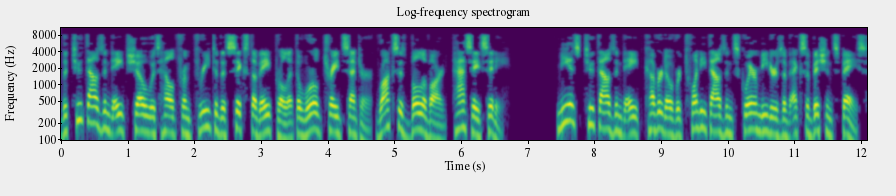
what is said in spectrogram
The 2008 show was held from 3 to 6 April at the World Trade Center, Roxas Boulevard, Pasay City. MIA's 2008 covered over 20,000 square meters of exhibition space,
